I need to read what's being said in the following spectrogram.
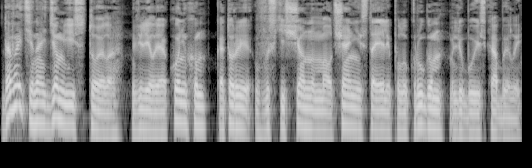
«Давайте найдем ей стойло», — велел я конюхам, которые в восхищенном молчании стояли полукругом, любуясь кобылой.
